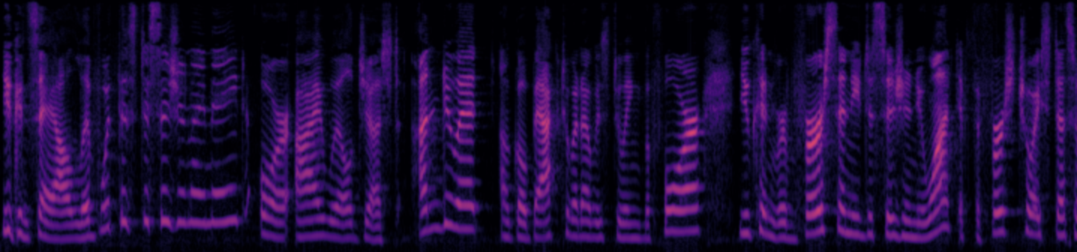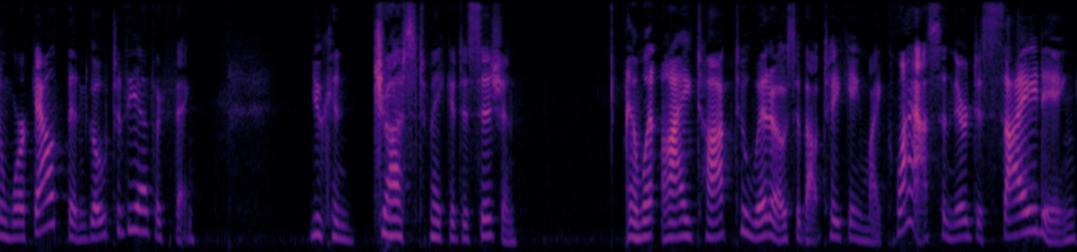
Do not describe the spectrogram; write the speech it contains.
You can say, I'll live with this decision I made, or I will just undo it. I'll go back to what I was doing before. You can reverse any decision you want. If the first choice doesn't work out, then go to the other thing. You can just make a decision. And when I talk to widows about taking my class and they're deciding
